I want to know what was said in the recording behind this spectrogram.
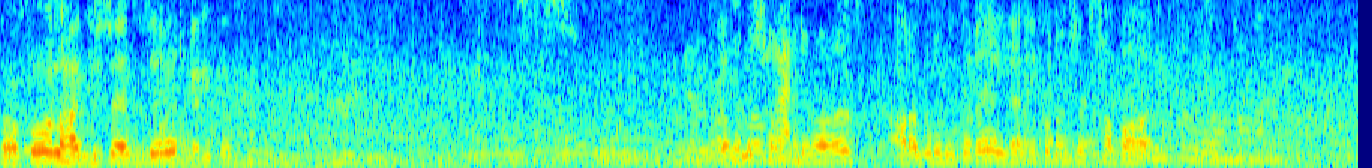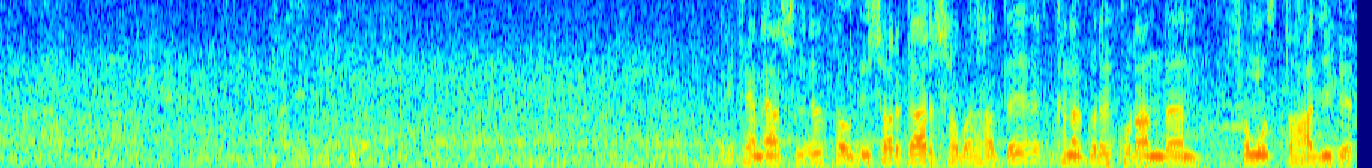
সকল হাজি সাহেবদের এখানে আরবের ভিতরে এখানে কোরআন সাহেব ছাপা হয়। এখানে আসলে সৌদি সরকার সবার হাতে একখানা করে কোরআন দেন সমস্ত হাজিদের।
